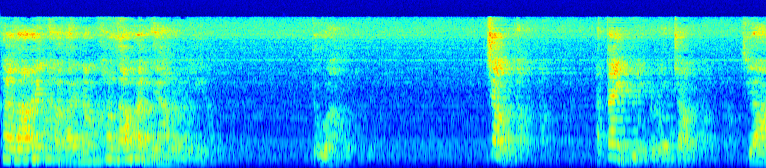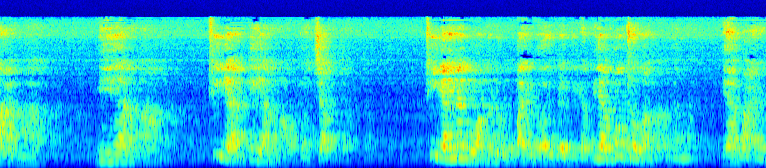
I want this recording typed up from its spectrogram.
ခံစားတိုင်းခံစားတိုင်းတော့ခံစားမှများတော့လေသူကကြောက်တာအတိုက်တွေတော်တော်ကြောက်ကြားမှာမြင်ရမှာထိရသိရမှာတော့ကြောက်တယ် ထိတိုင်းလည်းကိုကမလို့ပိုက်တော့ပဲပြီးတော့ပြန်ပုတ်ထုတ်ရမှာမှန်မှာမြန်ပါရဲ့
